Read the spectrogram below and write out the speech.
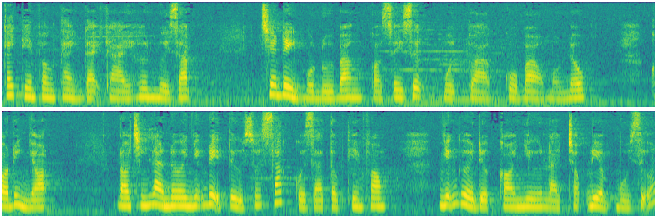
Cách Thiên Phong Thành đại khái hơn 10 dặm. Trên đỉnh một núi băng có xây dựng một tòa cổ bảo màu nâu Có đỉnh nhọn. Đó chính là nơi những đệ tử xuất sắc của gia tộc Thiên Phong Những người được coi như là trọng điểm bồi dưỡng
